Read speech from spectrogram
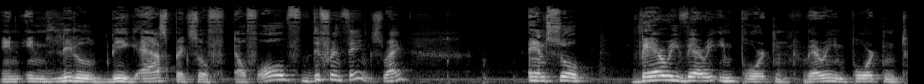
in in little big aspects of of all different things right? And so very very important very important.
